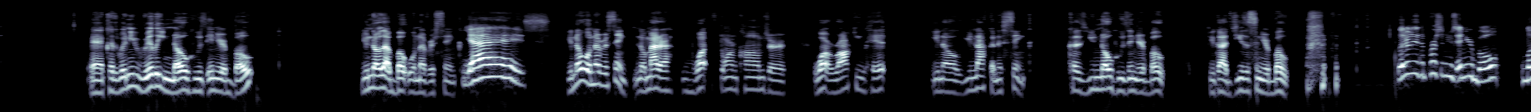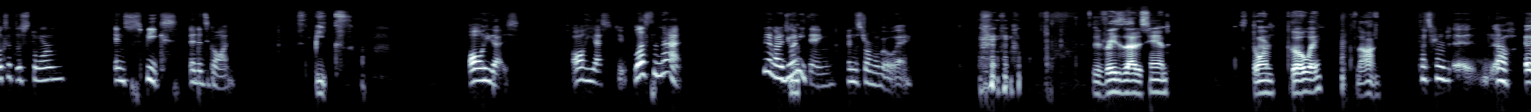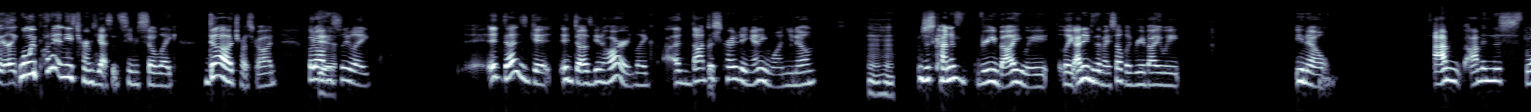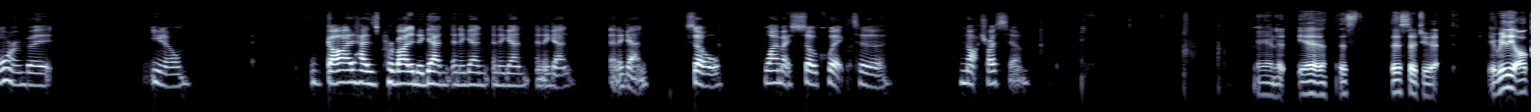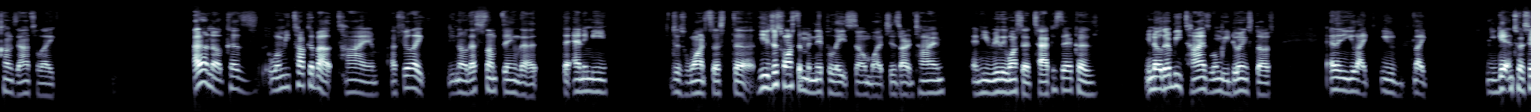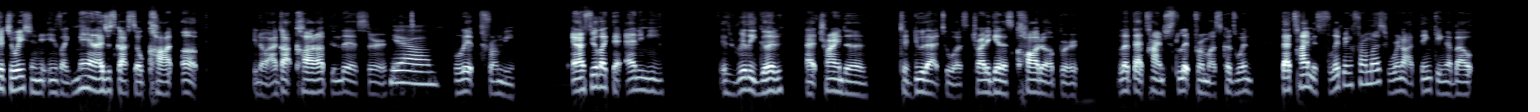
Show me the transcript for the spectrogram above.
Yeah, because when you really know who's in your boat, you know that boat will never sink. Yes. You know it will never sink. No matter what storm comes or what rock you hit, you know, you're not gonna sink because you know who's in your boat. You got Jesus in your boat. Literally, the person who's in your boat looks at the storm and speaks, and it's gone. Speaks. All he does. All he has to do. Less than that. You don't got to do Mm. anything, and the storm will go away. Just raises out his hand. Storm, go away. Gone. That's from. Uh, ugh. like when we put it in these terms, yes, it seems so like, duh, trust God. But Yeah. obviously, like, it does get it does get hard. Like, I'm not discrediting anyone, you know. hmm just kind of reevaluate. Like I didn't do that myself. Like reevaluate. You know, I'm I'm in this storm, but you know, God has provided again and again and again and again and again. So why am I so quick to not trust Him? Man, it, yeah, that's that's so true It really all comes down to like. I don't know, cause when we talk about time, I feel like you know that's something that the enemy just wants us to. He just wants to manipulate so much is our time, and he really wants to attack us there. Cause, you know, there'll be times when we're doing stuff, and then you like you like, you get into a situation, and it's like, man, I just got so caught up. You know, I got caught up in this, or Yeah. slipped from me. And I feel like the enemy is really good at trying to to do that to us, try to get us caught up or let that time slip from us. Because when that time is slipping from us, we're not thinking about,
